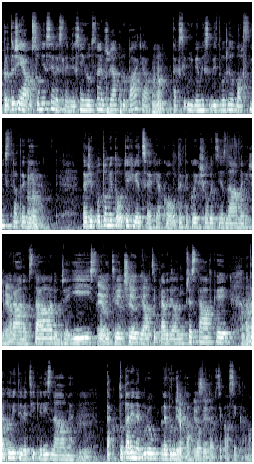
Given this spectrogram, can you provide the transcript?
protože já osobně si myslím, že se někdo dostane do do páťáku, uh-huh. tak si už vytvořil vlastní strategie. Uh-huh. Takže potom je to o těch věcech, jako o těch takových všeobecně známých, že jo. ráno vstát, dobře jíst, chodit cvičit, dělat si pravidelné přestávky uh-huh. a takové ty věci, které známe. Uh-huh. Tak to tady nebudu, nebudu jo, říkat, jo, to je prostě klasika. No.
